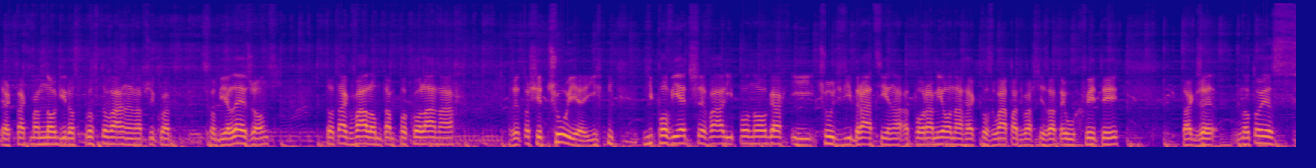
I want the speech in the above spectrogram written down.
jak tak mam nogi rozprostowane, na przykład sobie leżąc, to tak walą tam po kolanach, że to się czuje i, i powietrze wali po nogach i czuć wibracje na, po ramionach, jak to złapać właśnie za te uchwyty. Także no to jest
